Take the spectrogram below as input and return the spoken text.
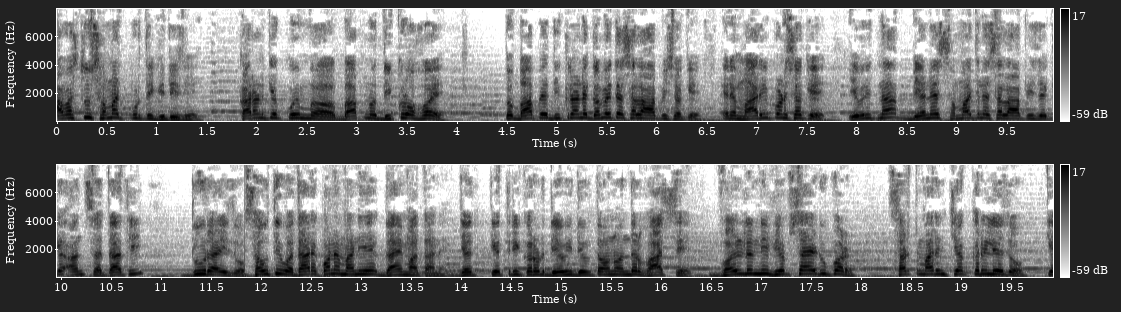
આ વસ્તુ સમાજ પૂરતી કીધી છે. કારણ કે કોઈ બાપનો દીકરો હોય તો બાપે દીકરાને ગમે તે સલાહ આપી શકે. એને મારી પણ શકે. એવી રીતના બેને સમાજને સલાહ આપી છે કે અંધશ્રદ્ધાથી દૂર આવી જો સૌથી વધારે કોને માનીએ? ગાય માતાને. જે તેત્રી કરોડ દેવી દેવતાઓનો અંદર વાસ છે. વર્લ્ડની વેબસાઇટ ઉપર સર્ચ મારીને ચેક કરી લેજો કે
